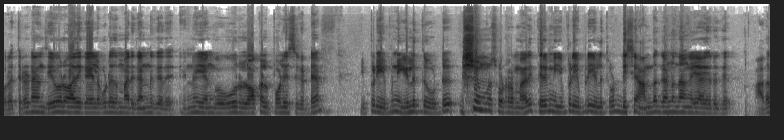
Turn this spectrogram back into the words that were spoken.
ஒரு திருடன் தீவிரவாதி கையில் கூட இது மாதிரி கண்ணுக்குது இன்னும் எங்கள் ஊர் லோக்கல் போலீஸுக்கிட்ட இப்படி இப்படின்னு இழுத்து விட்டு டிஷ்ஷம்னு சொல்கிற மாதிரி திரும்பி இப்படி இப்படி இழுத்து விட்டு டிஷ் அந்த கன்று தாங்க ஐயா இருக்குது அதை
